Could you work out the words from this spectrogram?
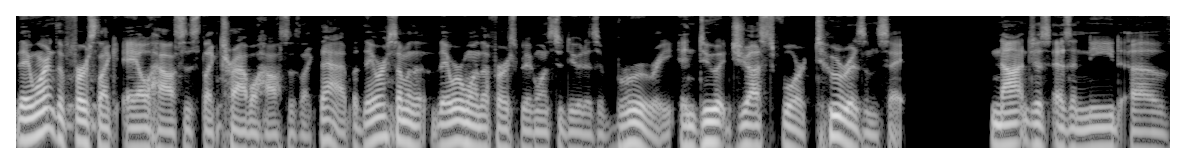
they weren't the first like ale houses, like travel houses like that, but they were some of the they were one of the first big ones to do it as a brewery and do it just for tourism's sake. Not just as a need of,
